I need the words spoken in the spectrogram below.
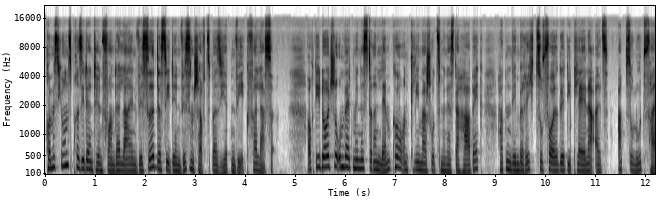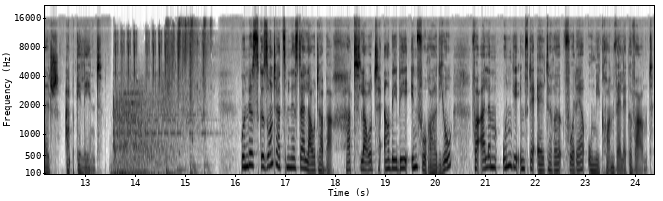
Kommissionspräsidentin von der Leyen wisse, dass sie den wissenschaftsbasierten Weg verlasse. Auch die deutsche Umweltministerin Lemke und Klimaschutzminister Habeck hatten dem Bericht zufolge die Pläne als absolut falsch abgelehnt. Bundesgesundheitsminister Lauterbach hat laut RBB Inforadio vor allem ungeimpfte Ältere vor der Omikron-Welle gewarnt.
